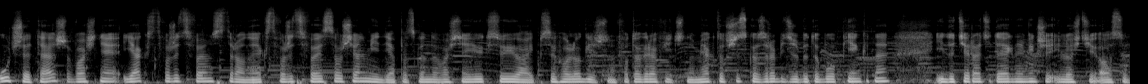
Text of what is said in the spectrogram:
uczy też właśnie jak stworzyć swoją stronę, jak stworzyć swoje social media pod względem właśnie UX, UI, psychologicznym, fotograficznym, jak to wszystko zrobić, żeby to było piękne i docierać do jak największej ilości osób.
